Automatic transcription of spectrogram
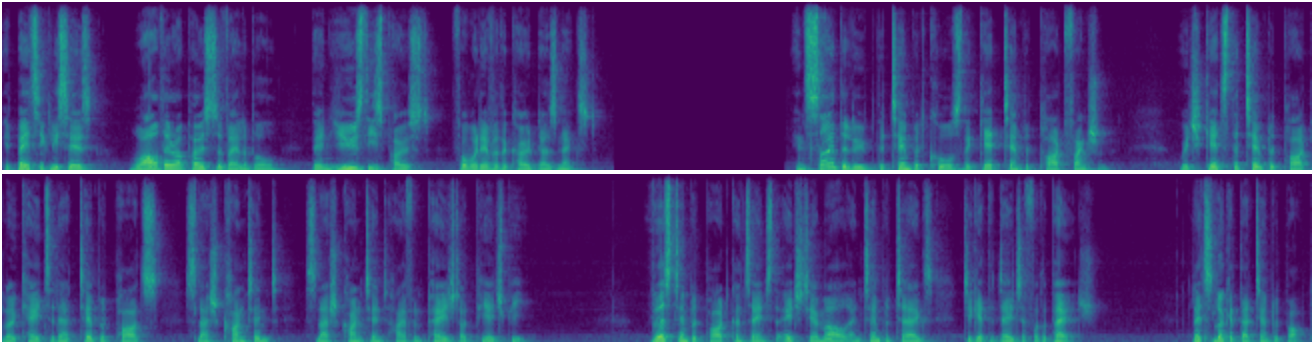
It basically says, while there are posts available, then use these posts for whatever the code does next. Inside the loop, the template calls the getTemplatePart function, which gets the template part located at template parts slash content slash content hyphen page.php. This template part contains the HTML and template tags to get the data for the page. Let's look at that template part.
